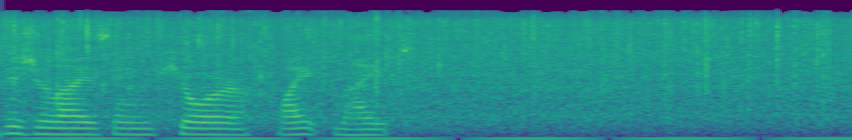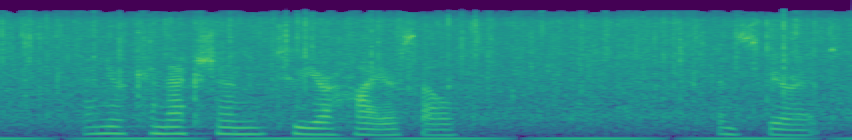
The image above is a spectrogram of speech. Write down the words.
Visualizing pure white light and your connection to your higher self and spirit.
